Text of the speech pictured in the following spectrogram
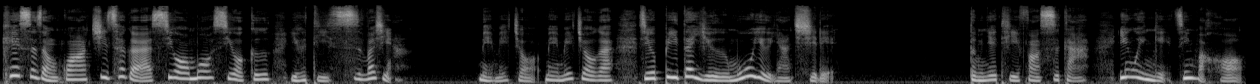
开始辰光剪出个小猫小狗有点四不像，慢慢叫慢慢叫的就变得有模有样起来。大热天放暑假，因为眼睛勿好，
